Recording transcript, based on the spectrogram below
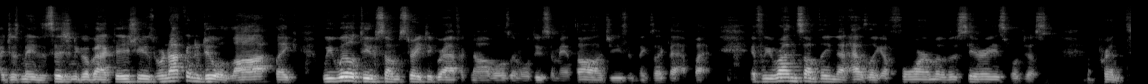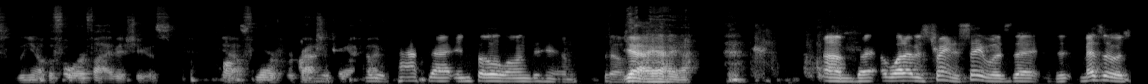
I just made the decision to go back to issues. We're not going to do a lot. Like we will do some straight to graphic novels and we'll do some anthologies and things like that. But if we run something that has like a form of a series, we'll just print you know the four or five issues. You know, Awesome. four for Crash and I will pass that info along to him. So Yeah, yeah, yeah. Um, but what I was trying to say was that the Mezo is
